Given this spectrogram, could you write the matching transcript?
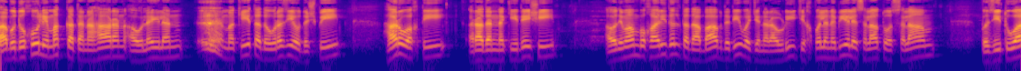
باب دخول مکه نهارا او لیلا مکی ته د ورځې او د شپې هر وختي را دن کېدې شي او د امام بخاری دلته دا باب د دی وجه نه راوړي چې خپل نبی علیه الصلاۃ والسلام په زیتوا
